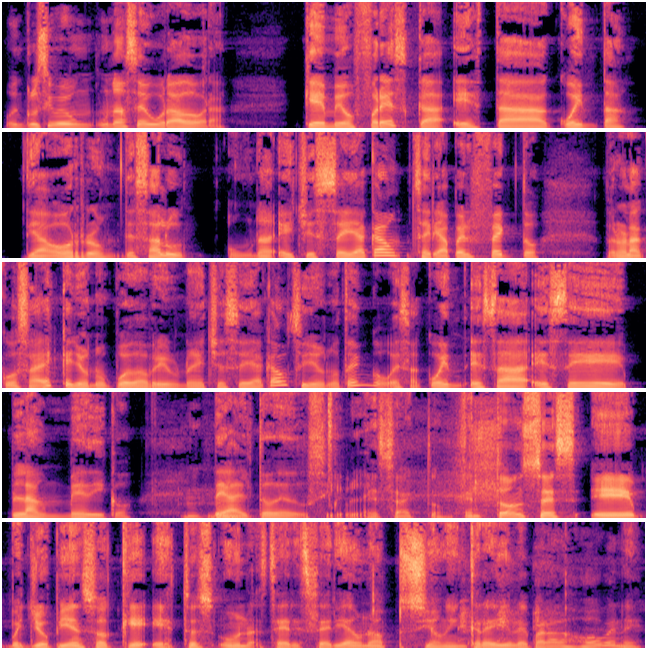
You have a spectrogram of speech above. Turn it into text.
o inclusive un- una aseguradora, que me ofrezca esta cuenta de ahorro de salud o una HSA account, sería perfecto. Pero la cosa es que yo no puedo abrir una HSA account si yo no tengo esa cuenta, esa, ese plan médico de alto deducible. Exacto. Entonces, eh, pues yo pienso que esto es una, ser- sería una opción increíble para los jóvenes,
